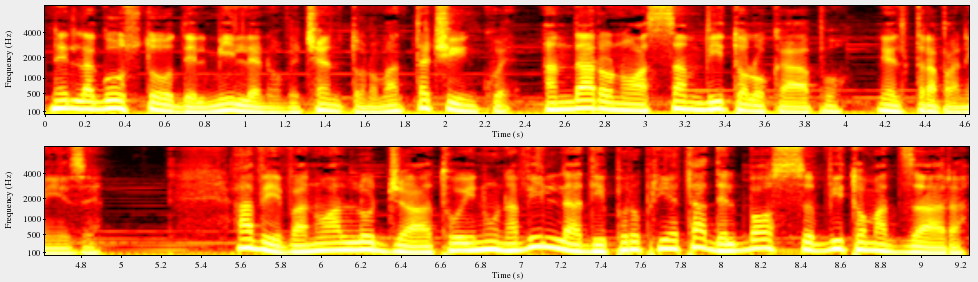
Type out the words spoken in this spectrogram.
Nell'agosto del 1995 andarono a San Vitolo Capo, nel Trapanese. Avevano alloggiato in una villa di proprietà del boss Vito Mazzara,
